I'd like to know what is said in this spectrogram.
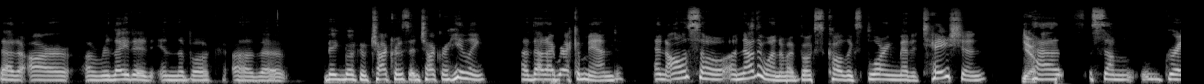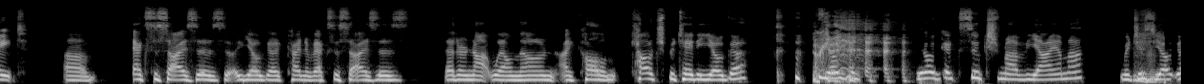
that are uh, related in the book, uh, the Big Book of Chakras and Chakra Healing, uh, that I recommend. And also another one of my books called Exploring Meditation yep. has some great um, exercises, yoga kind of exercises that are not well known. I call them couch potato yoga. Okay. yoga, yoga sukshma vyayama, which mm-hmm. is yoga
